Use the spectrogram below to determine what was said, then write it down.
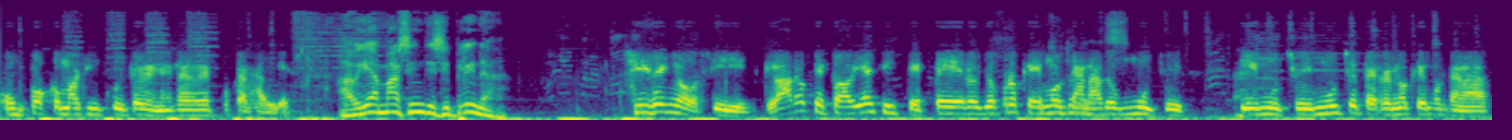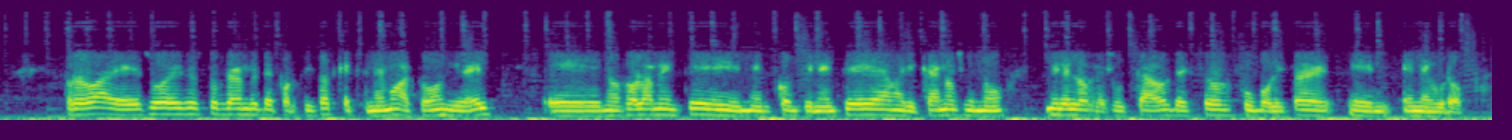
un poco más incultos en esa época, Javier. Había más indisciplina. Sí, señor, sí, claro que todavía existe, pero yo creo que hemos ganado mucho y, y mucho y mucho terreno que hemos ganado. Prueba de eso es estos grandes deportistas que tenemos a todo nivel, eh, no solamente en el continente americano, sino miren los resultados de estos futbolistas en, en Europa.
